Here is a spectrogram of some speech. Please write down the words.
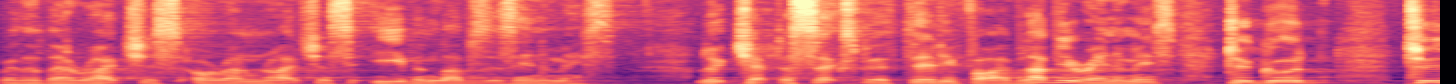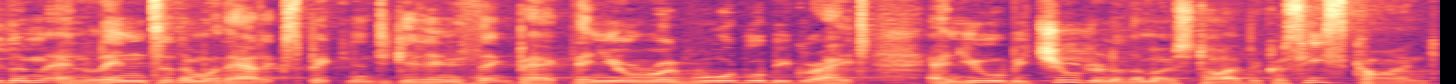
whether they're righteous or unrighteous, he even loves his enemies. Luke chapter 6, verse 35 Love your enemies, do good to them, and lend to them without expecting to get anything back. Then your reward will be great, and you will be children of the Most High, because He's kind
